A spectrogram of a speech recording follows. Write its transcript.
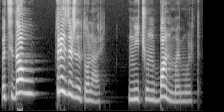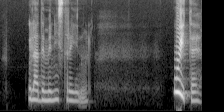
Îți dau 30 de dolari. Niciun ban mai mult, îl ademeni străinul. Uite,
